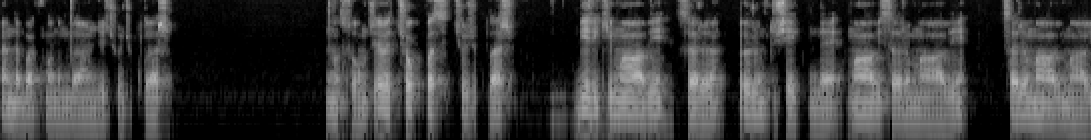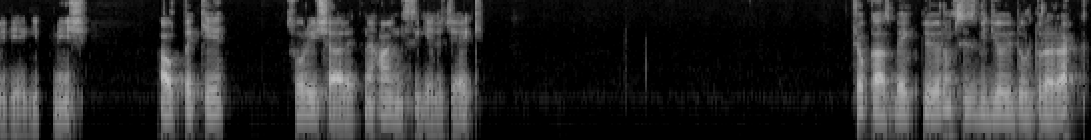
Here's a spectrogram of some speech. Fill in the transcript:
Ben de bakmadım daha önce çocuklar. Nasıl olmuş? Evet çok basit çocuklar. 1 2 mavi, sarı, örüntü şeklinde mavi sarı mavi, sarı mavi mavi diye gitmiş. Alttaki soru işaretine hangisi gelecek? Çok az bekliyorum. Siz videoyu durdurarak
